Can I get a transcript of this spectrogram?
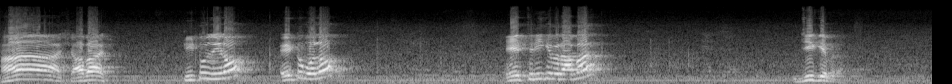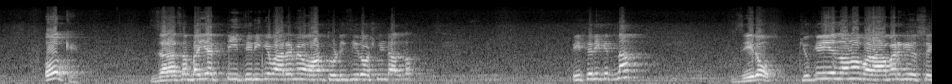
हाँ शाबाश। T two zero A two बोलो। ए थ्री के बराबर? जी के बराबर। ओके जरा सा भैया टी थ्री के बारे में और थोड़ी सी रोशनी डाल दो। टी थ्री कितना? ज़ीरो क्योंकि ये दोनों बराबर की उससे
